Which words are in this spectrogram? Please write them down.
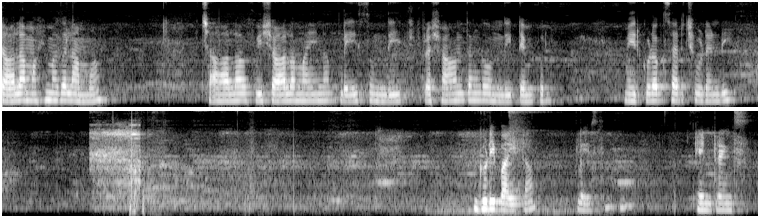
చాలా మహిమగల అమ్మ. చాలా విశాలమైన ప్లేస్ ఉంది. ప్రశాంతంగా ఉంది టెంపుల్. మీరు కూడా ఒకసారి చూడండి. గుడి బయట ప్లేస్. ఎంట్రన్స్.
